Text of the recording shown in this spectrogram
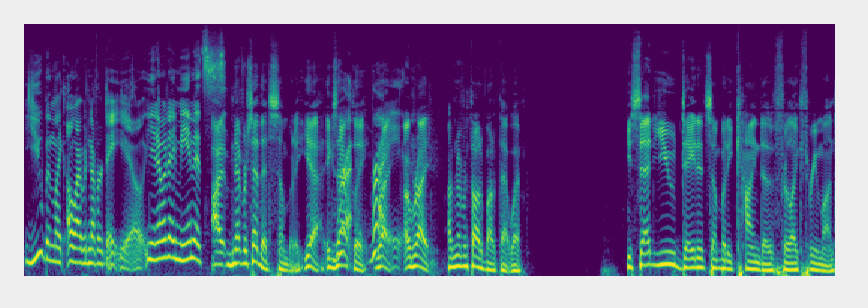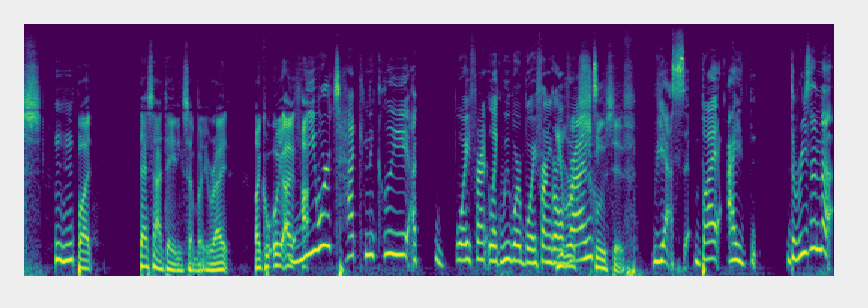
you been like, oh, I would never date you? You know what I mean? It's I've never said that to somebody. Yeah, exactly. right. Right. Oh, right. I've never thought about it that way. You said you dated somebody kind of for like three months, Mhm. but that's not dating somebody, right? Like I, I, we were technically a boyfriend, like we were boyfriend you were girlfriend. exclusive. Yes, but I, the reason that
